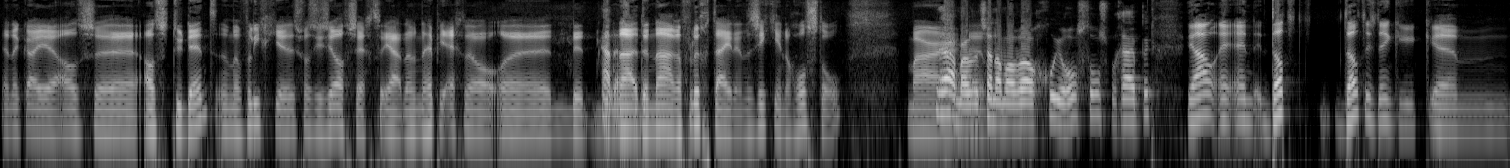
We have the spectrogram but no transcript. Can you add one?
En dan kan je als, uh, als student, en dan vlieg je, zoals hij zelf zegt, ja, dan heb je echt wel uh, de, de, na, de, nare vluchttijden. En dan zit je in een hostel. Maar, ja, maar het uh, zijn allemaal wel goede hostels, begrijp ik. Ja, en, en dat, dat is denk ik um,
